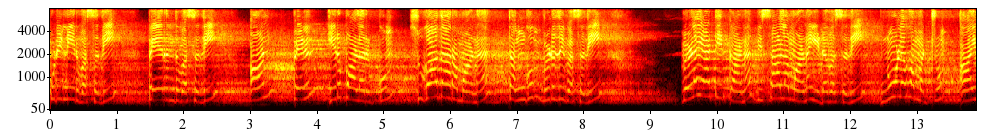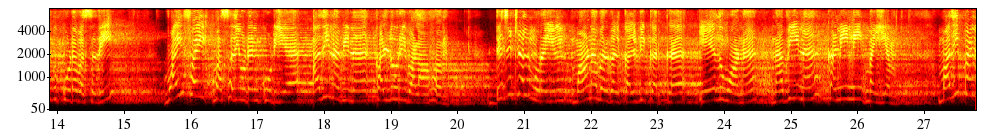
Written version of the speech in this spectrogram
குடிநீர் வசதி பேருந்து வசதி ஆண் பெண் இருப்பாளருக்கும் சுகா விசாலமான இடவசதி நூலகம் மற்றும் ஆய்வுக்கூட வசதி வைஃபை வசதியுடன் கூடிய அதிநவீன கல்லூரி வளாகம். டிஜிட்டல் முறையில் மாணவர்கள் கல்வி கற்க ஏதுவான நவீன கணினி மையம். மதிப்பெண்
